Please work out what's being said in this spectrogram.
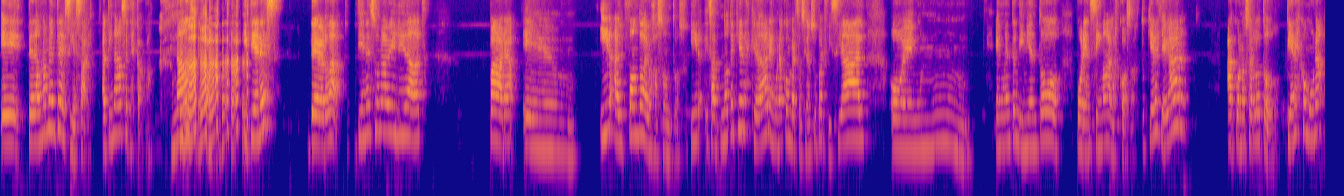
eh, te da una mente de CSI. A ti nada se te escapa. Nada se te escapa. Y tienes, de verdad, tienes una habilidad para em, ir al fondo de los asuntos. Ir, o sea, no te quieres quedar en una conversación superficial o en un, en un entendimiento por encima de las cosas. Tú quieres llegar a conocerlo todo. Tienes como una,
